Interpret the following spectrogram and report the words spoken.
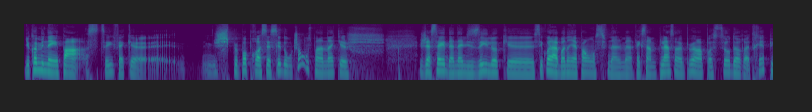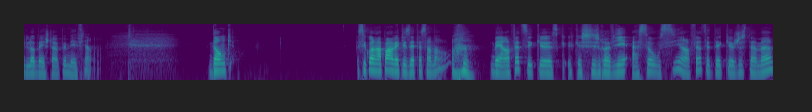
Il y a comme une impasse, tu sais, fait que euh, je peux pas processer d'autres choses pendant que j'essaie d'analyser là, que c'est quoi la bonne réponse finalement. Fait que ça me place un peu en posture de retrait, puis là, ben, je suis un peu méfiante. Donc, c'est quoi le rapport avec les effets sonores? ben en fait, c'est que, que, si je reviens à ça aussi, en fait, c'était que justement,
